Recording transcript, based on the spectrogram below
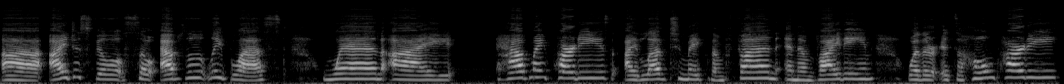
Uh, I just feel so absolutely blessed when I have my parties. I love to make them fun and inviting, whether it's a home party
